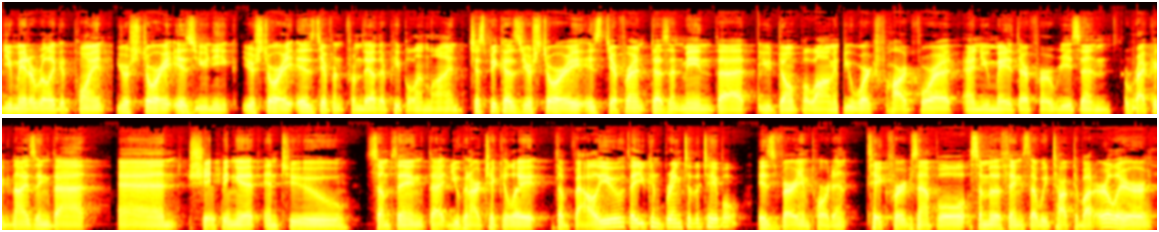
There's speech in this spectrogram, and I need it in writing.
You made a really good point. Your story is unique. Your story is different from the other people in line. Just because your story is different doesn't mean that you don't belong. You worked hard for it and you made it there for a reason. Recognizing that and shaping it into something that you can articulate the value that you can bring to the table is very important. Take, for example, some of the things that we talked about earlier,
